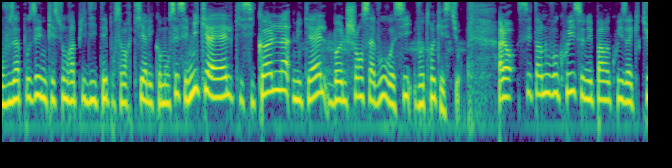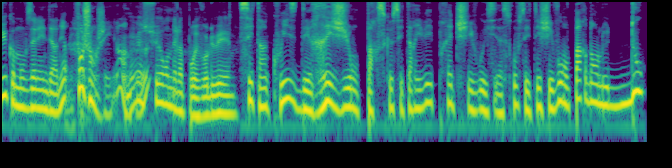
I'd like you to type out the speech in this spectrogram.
On vous a posé une question de rapidité pour savoir qui allait commencer. C'est Michael qui s'y colle. Michael, bonne chance à vous. Voici votre question. Alors, c'est un nouveau quiz, ce n'est pas un quiz actu comme on faisait l'année dernière. Il faut changer. hein, un Mais peu. Bien sûr, on est là pour évoluer. C'est un quiz des régions parce que c'est arrivé près de chez vous. Et si ça se trouve, c'était chez vous. On part dans le Doubs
